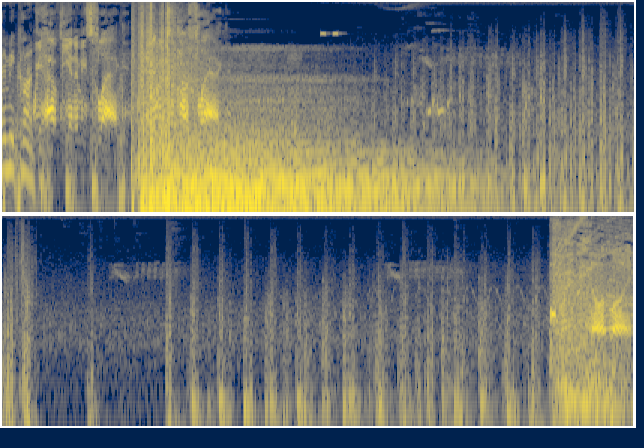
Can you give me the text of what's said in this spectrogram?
Enemy We have the enemy's flag. Enemy took our flag. UAV online.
